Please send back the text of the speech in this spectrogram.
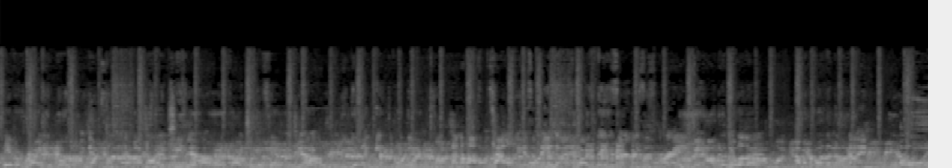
they have a variety of burgers. Not just like a cheeseburger or a fried chicken sandwich. Yeah. Like, you can get like eight different things. And the hospitality is amazing. The hospitality is The service is great. Man, I'm gonna go I'm gonna go with a nine. Nine. Oh!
